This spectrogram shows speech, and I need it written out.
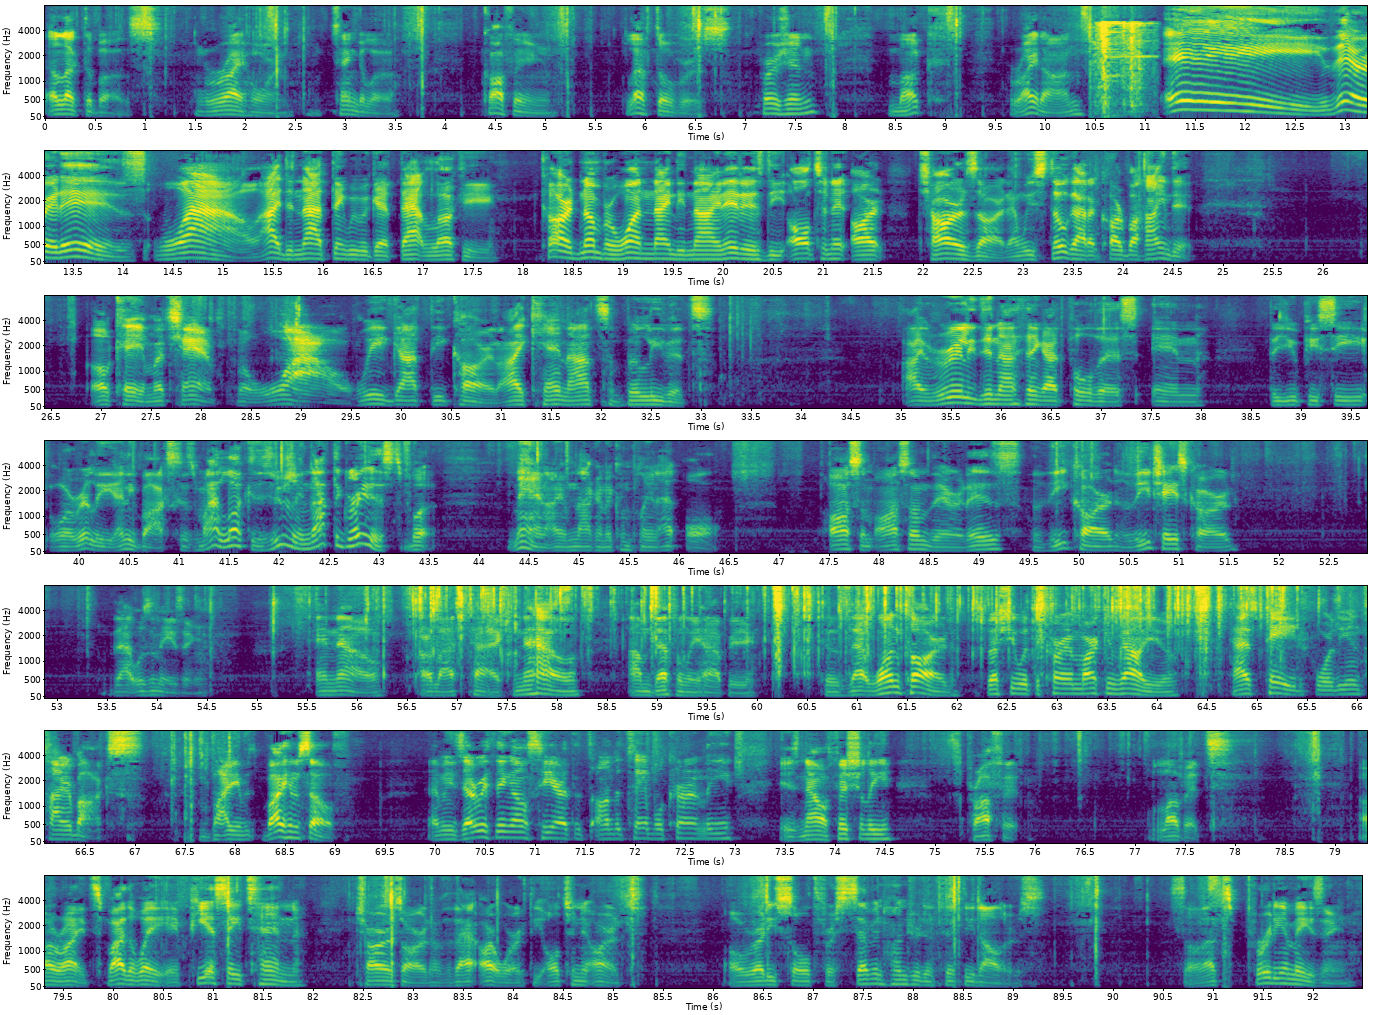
Electabuzz, Rhyhorn, Tangela, Koffing, Leftovers, Persian, Muk, Rhydon. Hey, there it is. Wow, I did not think we would get that lucky. Card number 199. It is the alternate art Charizard, and we still got a card behind it. Okay, Machamp, but wow, we got the card. I cannot believe it. I really did not think I'd pull this in the UPC or really any box because my luck is usually not the greatest, but man, I am not going to complain at all. Awesome, awesome. There it is. The card, the chase card. That was amazing. And now, our last pack. Now, I'm definitely happy. Because that one card, especially with the current market value, has paid for the entire box by, by himself. That means everything else here at the, on the table currently is now officially profit. Love it. All right. By the way, a PSA 10 Charizard of that artwork, the alternate art, already sold for $750. So that's pretty amazing.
